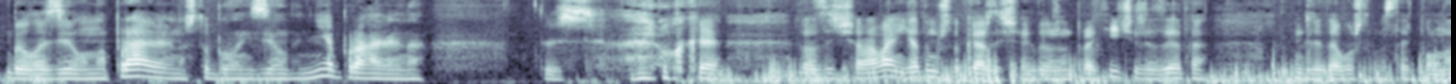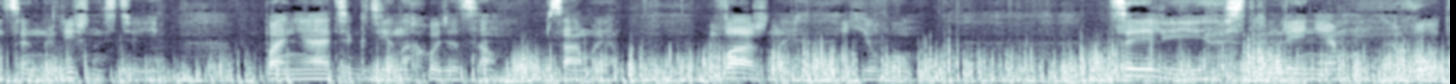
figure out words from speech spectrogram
было сделано правильно, что было сделано неправильно. То есть легкое разочарование. Я думаю, что каждый человек должен пройти через это для того, чтобы стать полноценной личностью и понять, где находятся самые важные его цели и стремления. Вот.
